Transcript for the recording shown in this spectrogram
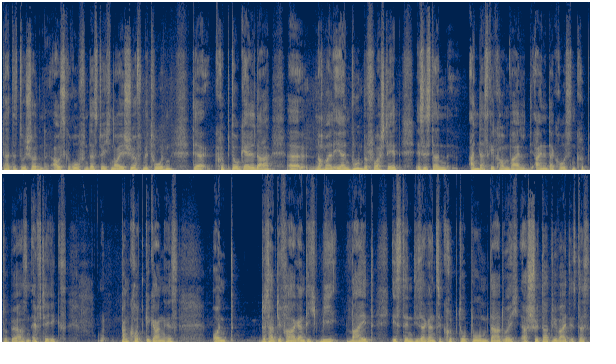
Da hattest du schon ausgerufen, dass durch neue Schürfmethoden der Kryptogelder äh, nochmal eher ein Boom bevorsteht. Es ist dann anders gekommen, weil eine der großen Kryptobörsen FTX bankrott gegangen ist. Und deshalb die Frage an dich, wie weit ist denn dieser ganze Kryptoboom dadurch erschüttert? Wie weit ist das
